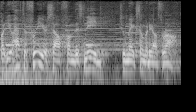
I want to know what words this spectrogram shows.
But you have to free yourself from this need to make somebody else wrong.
